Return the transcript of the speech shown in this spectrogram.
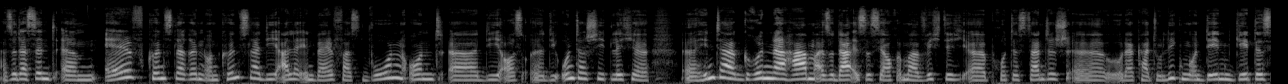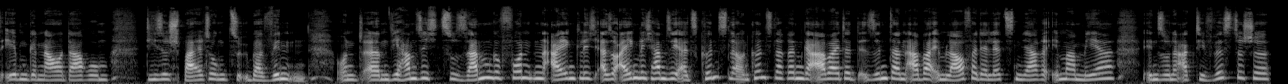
Also das sind ähm, elf Künstlerinnen und Künstler, die alle in Belfast wohnen und äh, die aus äh, die unterschiedliche äh, Hintergründe haben. Also da ist es ja auch immer wichtig, äh, protestantisch äh, oder Katholiken und denen geht es eben genau darum, diese Spaltung zu überwinden. Und ähm, die haben sich zusammengefunden. Eigentlich, also eigentlich haben sie als Künstler und Künstlerinnen gearbeitet, sind dann aber im Laufe der letzten Jahre immer mehr in so eine aktivistische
